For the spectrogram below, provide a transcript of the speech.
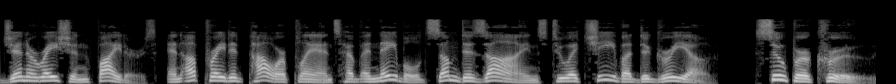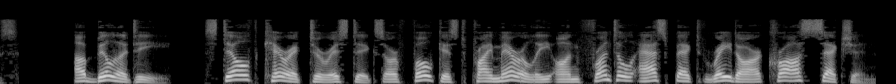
generation fighters, and uprated powerplants have enabled some designs to achieve a degree of supercruise ability. Stealth characteristics are focused primarily on frontal aspect radar cross-section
